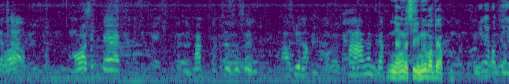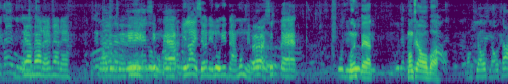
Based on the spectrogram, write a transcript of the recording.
ยังเก้าพอสิบแปดมักซื้อซื้อซื้อเอาชื่อเนาะมาหาเงินจากหยังละสี่มือว่าแบบแม่แม่ไหนแม่ไหนแม่ลูก นี่สิบแปดอีไล่เสือนี่ลูกอีนามุ่มนี่เออสิบแปดหมื่นแปดมองเสียวบ่มองเสียวเสียวเศร้า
